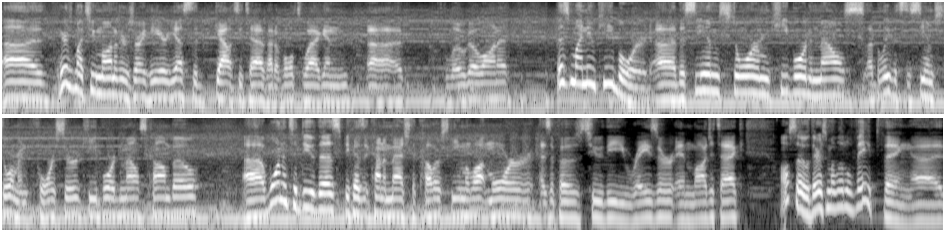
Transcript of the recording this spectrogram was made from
Uh, here's my two monitors right here. Yes, the Galaxy Tab had a Volkswagen uh, logo on it. This is my new keyboard, uh, the CM Storm keyboard and mouse. I believe it's the CM Storm Enforcer keyboard and mouse combo. Uh, wanted to do this because it kind of matched the color scheme a lot more as opposed to the Razer and Logitech. Also, there's my little vape thing. Uh,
